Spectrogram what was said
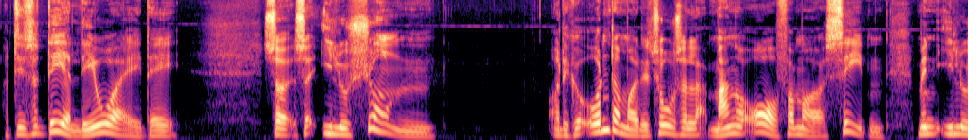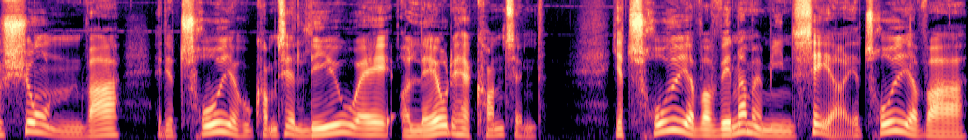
Og det er så det, jeg lever af i dag. Så, så illusionen, og det kan undre mig, at det tog så mange år for mig at se den, men illusionen var, at jeg troede, jeg kunne komme til at leve af at lave det her content. Jeg troede, jeg var venner med mine seere. Jeg troede, jeg var,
